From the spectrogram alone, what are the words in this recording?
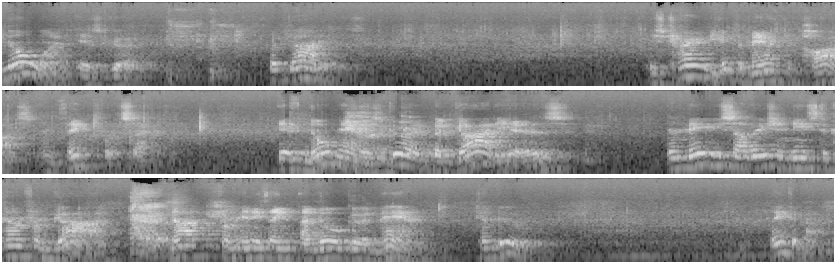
No one is good. but God is. He's trying to get the man to pause and think for a second. If no man is good, but God is, then maybe salvation needs to come from God, not from anything a no good man can do. Think about it.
